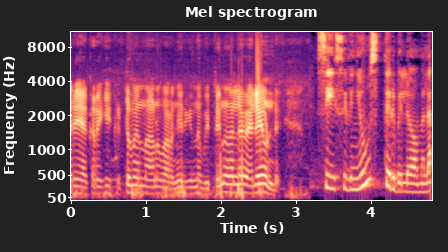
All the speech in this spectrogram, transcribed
വരെ ഏക്കറയ്ക്ക് കിട്ടുമെന്നാണ് പറഞ്ഞിരിക്കുന്നത്. വിത്തിന് നല്ല വിലയുണ്ട്. C C V news Thiruvilwamala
